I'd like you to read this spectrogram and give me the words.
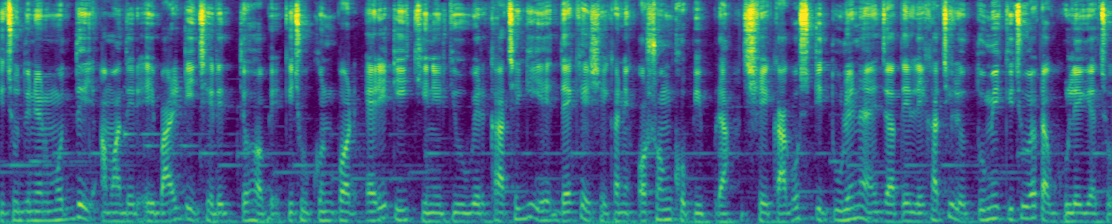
কিছুদিনের মধ্যেই আমাদের এই বাড়িটি ছেড়ে দিতে হবে। কিছুক্ষণ পর অ্যারিটি চিনির কিউবের কাছে গিয়ে দেখে সেখানে অসংখ্য পিঁপড়া। সে কাগজটি তুলে নেয় যাতে লেখা ছিল, তুমি কিছু একটা ভুলে গেছো।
